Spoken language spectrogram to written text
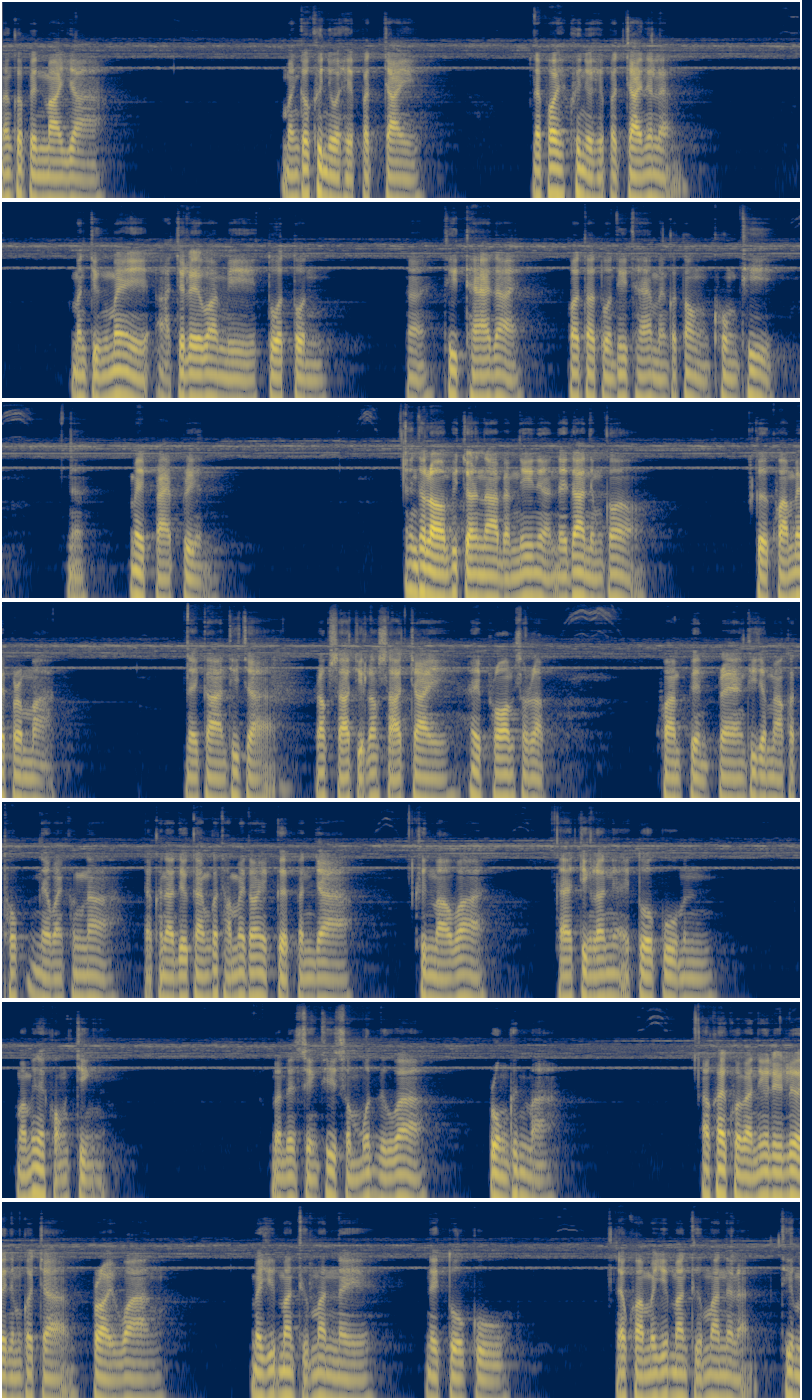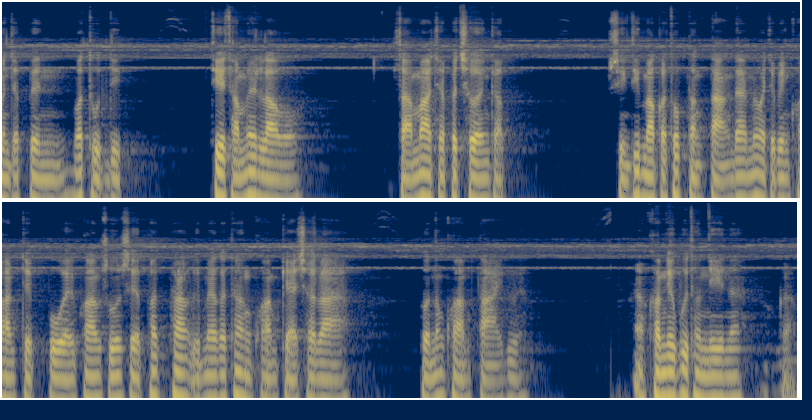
มันก็เป็นมายา มันก็ขึ้นอยู่เหตุปัจจัย และเพราะขึ้นอยู่เหตุปัจจัยนั่นแหละ มันจึงไม่อาจจะเลยว่ามีตัวตนนะที่แท้ได้ เพราะตัวตนที่แท้มันก็ต้องคงที่นะไม่แปรเปลี่ยนถ้าเราพิจารณาแบบนี้เนี่ยในด้านหนึ่งก็เกิดความไม่ประมาท ในการที่จะรักษาจิตรักษาใจให้พร้อมสำหรับความเปลี่ยนแปลงที่จะมากระทบในวันข้างหน้า แต่ขณะเดียวกันก็ทำให้ได้เกิดปัญญาขึ้นมาว่า แท้จริงแล้วเนี่ยไอ้ตัวกูมันมันไม่ใช่ของจริง มันเป็นสิ่งที่สมมุติหรือว่าปรุงขึ้นมาเอาใครควรแบบนี้เรื่อยๆเนี่ยมันก็จะปล่อยวาง ไม่ยึดมั่นถือมั่นในในตัวกู แล้วความไม่ยึดมั่นถือมั่นนั่นแหละที่มันจะเป็นวัตถุดิบ ที่ทำให้เราสามารถจะะเผชิญกับ สิ่งที่มากระทบต่างๆ ได้ไม่ว่าจะเป็นความเจ็บป่วย ความสูญเสียพัดภาหรือแม้กระทั่งความแก่ชรารวมทั้งความตายด้วยคำนี้พูดเท่านี้นะครับ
